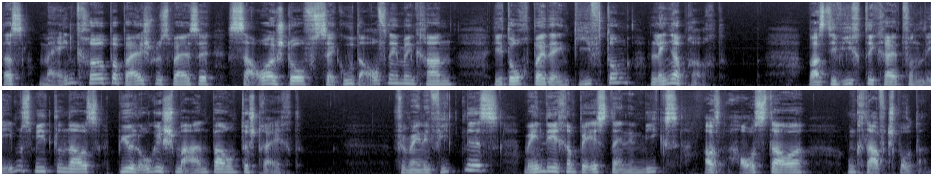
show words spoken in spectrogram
dass mein Körper beispielsweise Sauerstoff sehr gut aufnehmen kann, jedoch bei der Entgiftung länger braucht, was die Wichtigkeit von Lebensmitteln aus biologischem Anbau unterstreicht. Für meine Fitness wende ich am besten einen Mix aus Ausdauer und Kraftsport an.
